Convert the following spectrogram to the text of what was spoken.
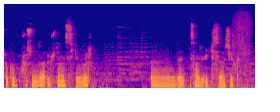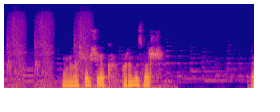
Sokul kuşunda 3 tane skill var. Ee, ve sadece ikisi açık. Yani başka bir şey yok. Paramız var. Ee,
